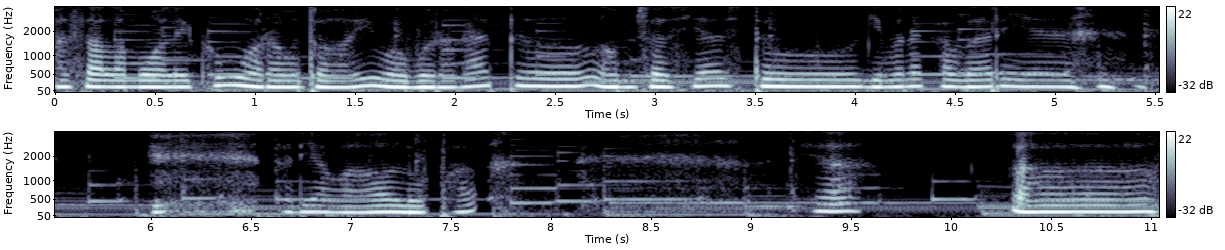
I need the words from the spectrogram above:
Assalamualaikum warahmatullahi wabarakatuh. Om Sosiastu Gimana kabarnya? Tadi awal-awal lupa. Ya uh,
